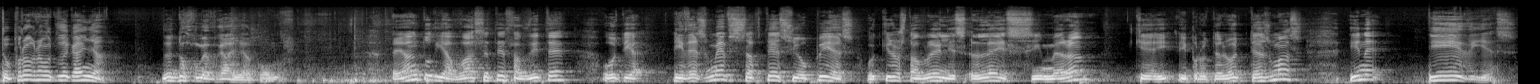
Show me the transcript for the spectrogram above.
το πρόγραμμα του 19. Δεν το έχουμε βγάλει ακόμα. Εάν το διαβάσετε θα δείτε ότι οι δεσμεύσεις αυτές οι οποίες ο κύριος Σταυρέλης λέει σήμερα και οι- οι προτεραιότητες μας είναι οι ίδιες.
